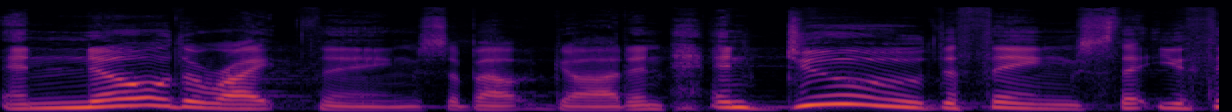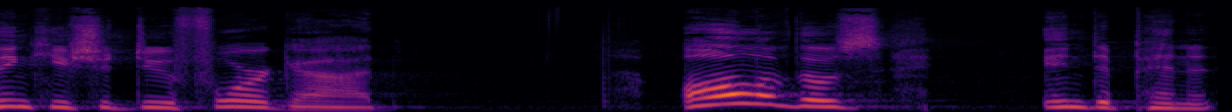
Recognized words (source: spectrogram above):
and know the right things about God and, and do the things that you think you should do for God, all of those independent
